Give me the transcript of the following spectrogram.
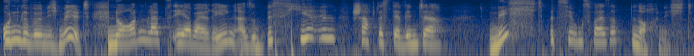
ungewöhnlich mild. Im Norden bleibt es eher bei Regen, also bis hierhin schafft es der Winter nicht, beziehungsweise noch nicht.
